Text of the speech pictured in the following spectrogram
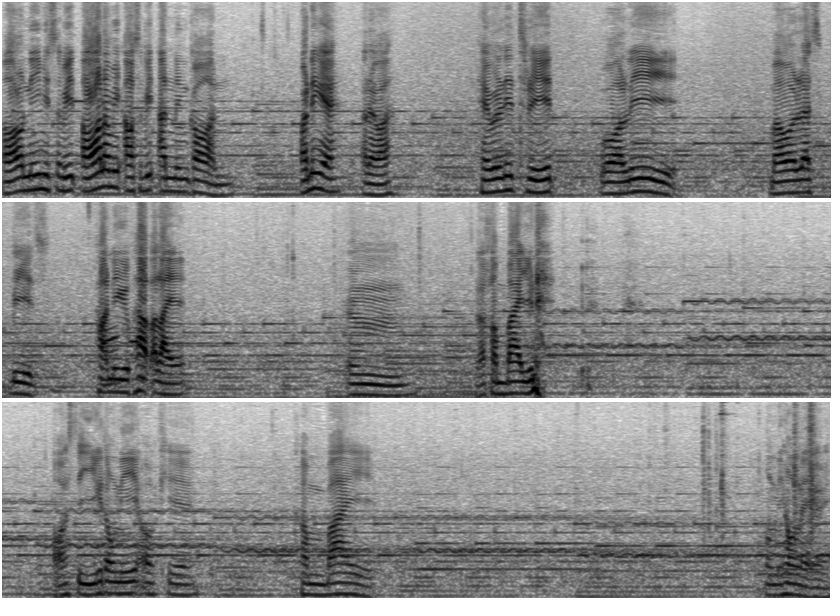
อ๋อตรงนี้มีสวิตช์อ๋อเรามีเอาสวิตช์อันหนึงก่อน อ๋อนี่ไง อะไรวะ Heavily Treat Wally Marvelous Beach ภาพนี้คือภาพอะไร อืม แล้วคำใบอยู่ไหน อ๋อสีคือตรงนี้ โอเคคำใบห้องนี้ห้องอะไรเอ่ย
